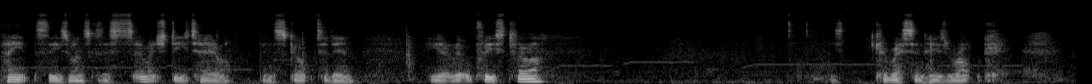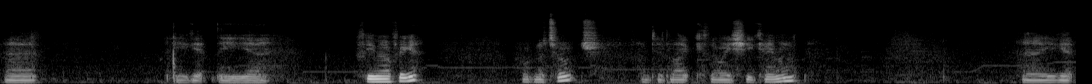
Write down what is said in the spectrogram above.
paints these ones because there's so much detail been sculpted in. You get a little priest fella. He's caressing his rock. Uh, you get the uh, female figure holding a torch. I did like the way she came out. Uh, you get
